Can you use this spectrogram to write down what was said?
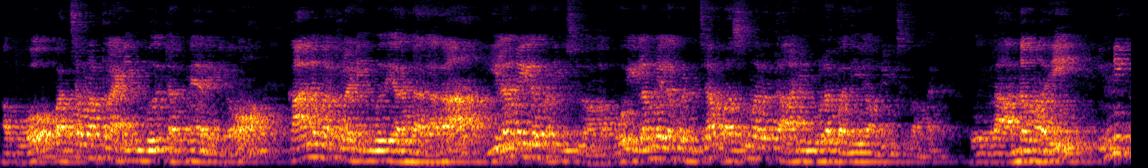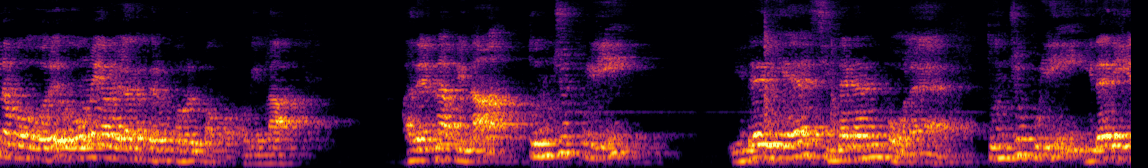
அப்போ பச்சை மரத்துல அடிக்கும் போது டக்குன்னு இறங்கிடும். காஞ்ச மரத்துல அடிக்கும் போது இறங்காது. அதான் இளமையில படின்னு சொல்லுவாங்க. அப்போ இளமையில படிச்சா பசு மரத்து ஆணி போல பதியும் அப்படின்னு சொல்லுவாங்க. ஓகேங்களா? அந்த மாதிரி இன்னைக்கு நம்ம ஒரு ஓமையா விளக்க பெரும் பொருள் பார்ப்போம் ஓகேங்களா? அது என்ன அப்படின்னா துஞ்சு புலி இடறிய சிதடன் போல. துஞ்சு புலி இடறிய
